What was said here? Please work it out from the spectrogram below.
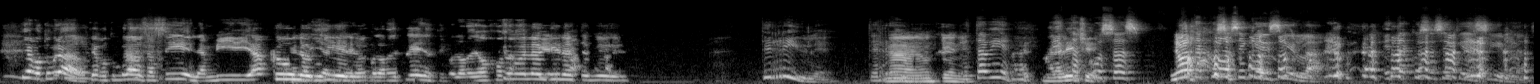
estoy acostumbrado, estoy acostumbrado, es así, es la envidia. ¿Cómo la lo envidia, quiero? Este color de pelo, este color de ojos. ¿Cómo lo quiero este pibe? Terrible, terrible. No, no. Está bien. Mala Estas leche. cosas, ¡No! estas cosas hay que decirlas. Estas cosas hay que decirlas.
